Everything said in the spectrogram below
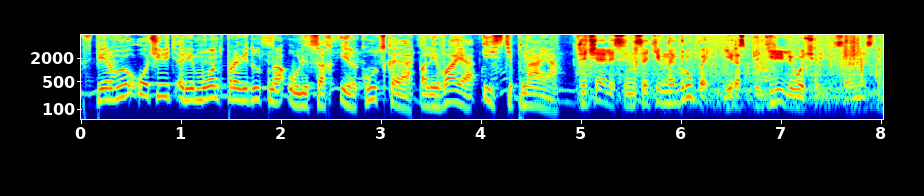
В первую очередь ремонт проведут на улицах Иркутская, Полевая и Степная. Встречались с инициативной группой и распределили очереди совместно.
